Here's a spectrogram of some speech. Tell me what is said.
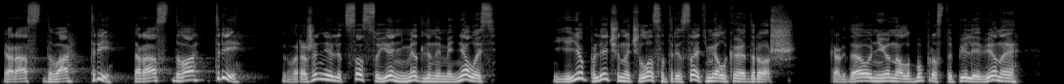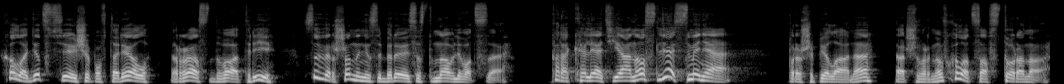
Раз, два, три. Раз, два, три. Выражение лица Суянь медленно менялось. Её плечи начала сотрясать мелкая дрожь. Когда у неё на лбу проступили вены, холодец всё ещё повторял «раз, два, три», совершенно не собираясь останавливаться. «Проклятье, оно слезь с меня!» Прошипела она, отшвырнув холодца в сторону.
